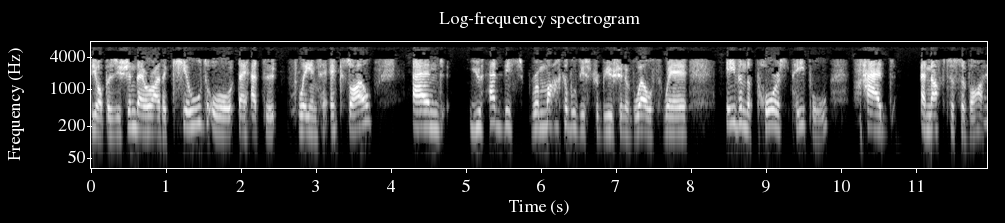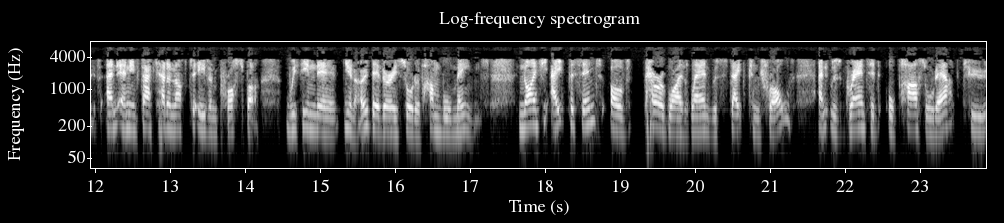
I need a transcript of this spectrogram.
the opposition. They were either killed or they had to flee into exile. And you had this remarkable distribution of wealth where even the poorest people had enough to survive and, and in fact had enough to even prosper within their, you know, their very sort of humble means. 98% of Paraguay's land was state controlled and it was granted or parceled out to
